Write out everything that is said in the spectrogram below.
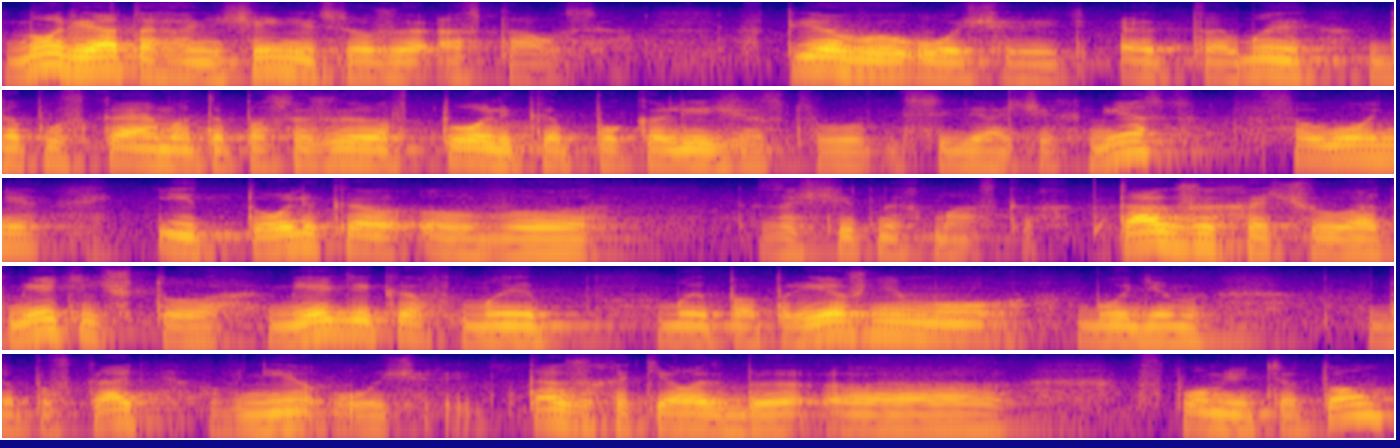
Но ряд ограничений все же остался. Первую очередь это мы допускаем это пассажиров только по количеству сидячих мест в салоне и только в защитных масках. Также хочу отметить, что медиков мы, мы по-прежнему будем допускать вне очереди. Также хотелось бы э, вспомнить о том,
